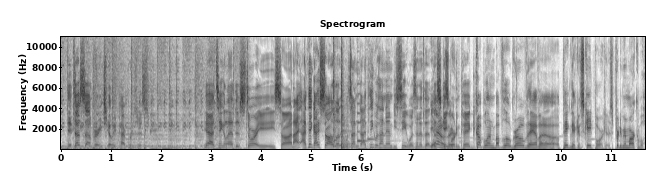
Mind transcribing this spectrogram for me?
it does sound very chili peppers. Yeah, Tingle had this story he saw, and I, I think I saw a little. It was on. I think it was on NBC, wasn't it? The, the it was a skateboarding pig. couple in Buffalo Grove, they have a, a pig that can skateboard. It's pretty remarkable.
